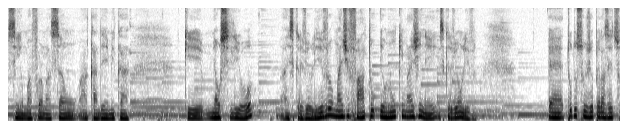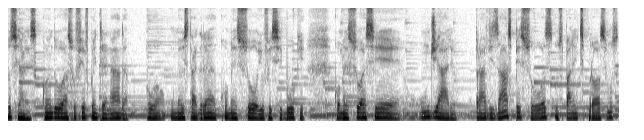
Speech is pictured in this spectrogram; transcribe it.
sim uma formação acadêmica que me auxiliou a escrever o livro, mas de fato eu nunca imaginei escrever um livro. É, tudo surgiu pelas redes sociais. Quando a Sofia ficou internada, o, o meu Instagram começou e o Facebook começou a ser um diário para avisar as pessoas, os parentes próximos,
